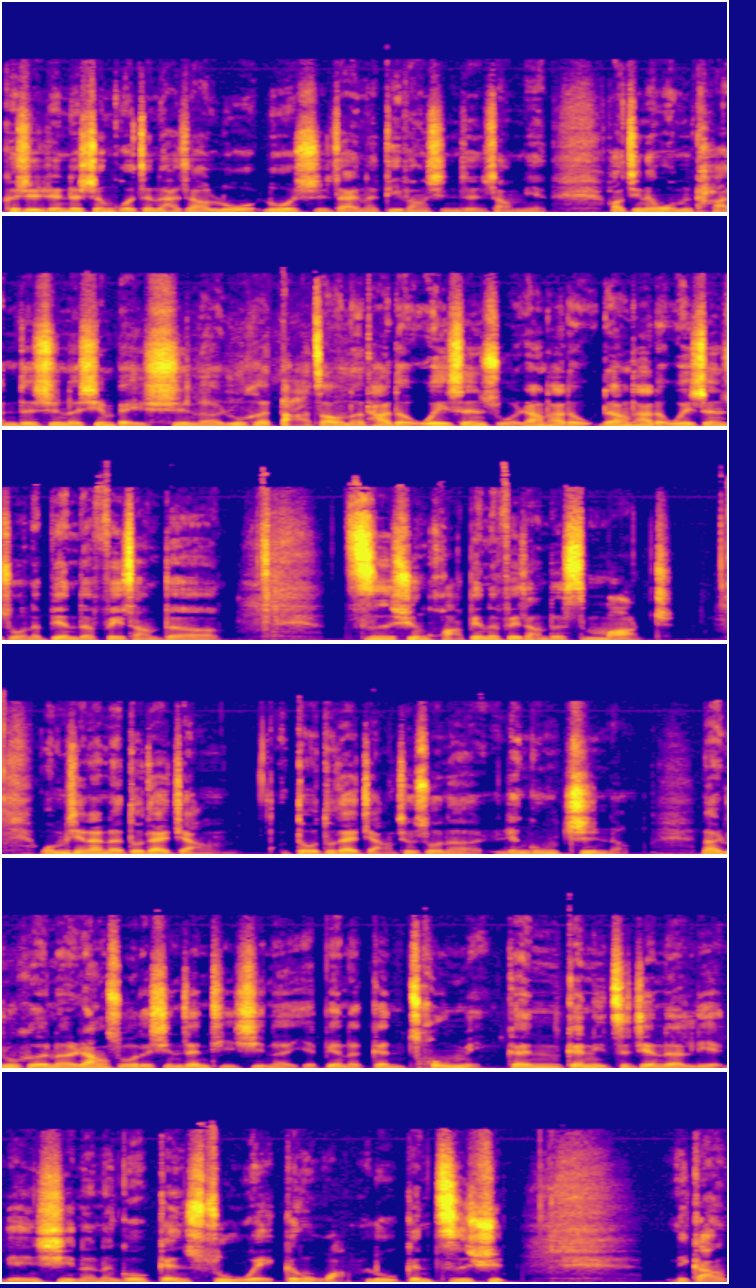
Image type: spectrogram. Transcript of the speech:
可是人的生活真的还是要落落实在呢地方行政上面。好，今天我们谈的是呢新北市呢如何打造呢它的卫生所，让它的让它的卫生所呢变得非常的 资讯化，变得非常的 smart。我们现在呢都在讲，都都在讲，就是说呢人工智能。那如何呢？让所有的行政体系呢也变得更聪明，跟跟你之间的联联系呢能够更数位、更网络、更资讯。你刚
